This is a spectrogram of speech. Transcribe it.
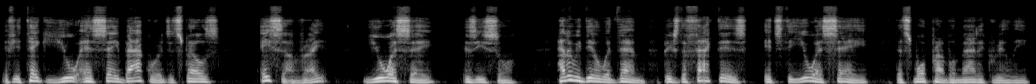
If you take USA backwards, it spells Esav, right? USA is Esau. How do we deal with them? Because the fact is, it's the USA that's more problematic, really,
